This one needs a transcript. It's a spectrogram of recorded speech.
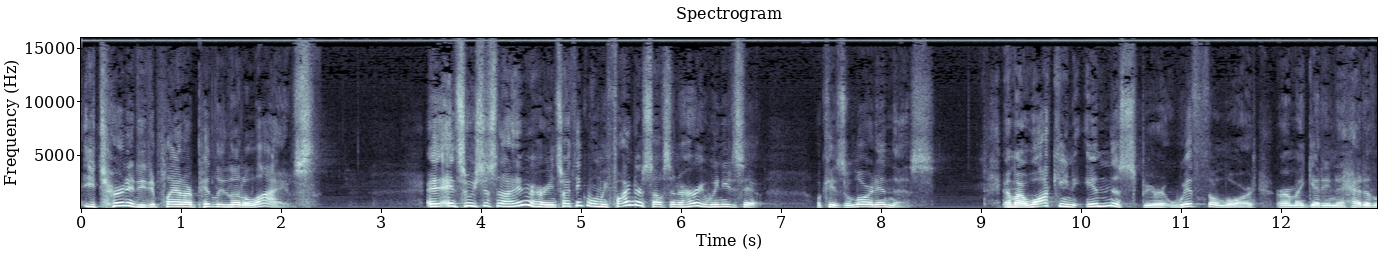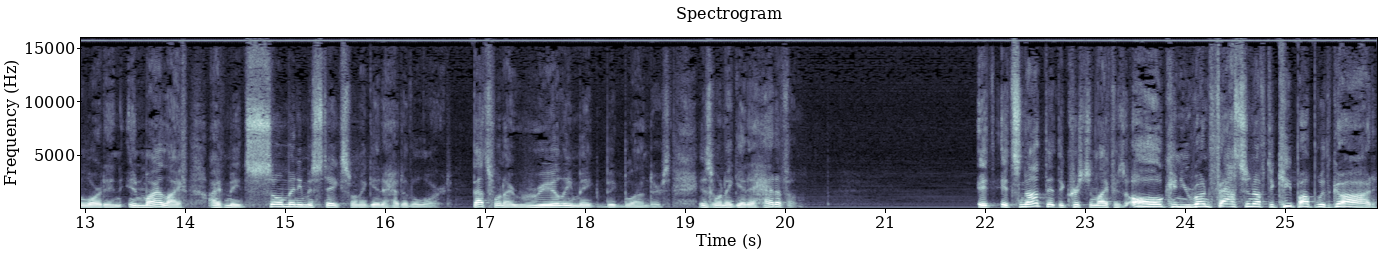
eternity to plan our piddly little lives. And, and so he's just not in a hurry. And so I think when we find ourselves in a hurry, we need to say, okay, is the Lord in this? Am I walking in the Spirit with the Lord, or am I getting ahead of the Lord? And in my life, I've made so many mistakes when I get ahead of the Lord. That's when I really make big blunders, is when I get ahead of Him. It, it's not that the Christian life is, oh, can you run fast enough to keep up with God?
